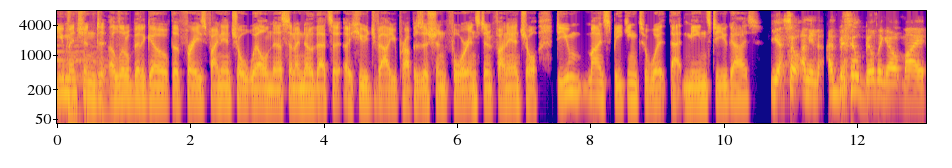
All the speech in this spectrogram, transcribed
You mentioned a little bit ago the phrase financial wellness, and I know that's a, a, huge value proposition for Instant Financial. Do you mind speaking to what that means to you guys? Yeah, so I mean, I've been building out my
